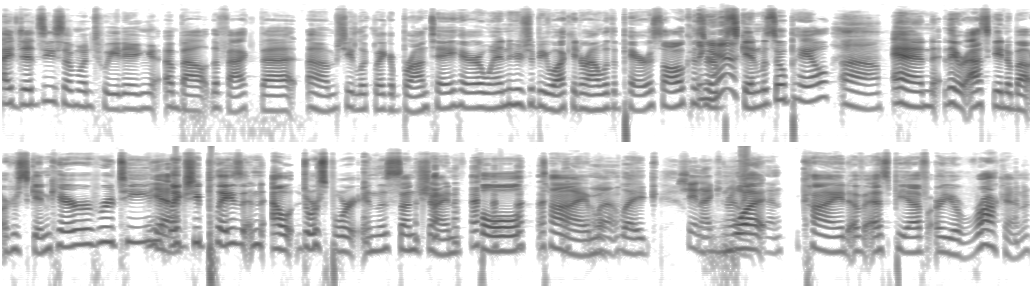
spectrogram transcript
I did see someone tweeting about the fact that um, she looked like a Bronte heroine who should be walking around with a parasol because her Yeah. skin was so pale. Oh, And they were asking about her skincare routine. Yeah. Like she plays an outdoor sport in the sunshine full time. Well, like she and I can relate what then. Kind of SPF are you rocking?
